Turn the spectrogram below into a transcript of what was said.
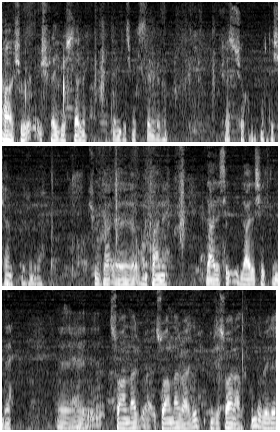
Aa şu şurayı göstermekten geçmek istemiyorum. Şurası çok muhteşem görünüyor. Şurada 10 tane lale, lale şeklinde eee, soğanlar soğanlar vardı. Önce soğan aldık. Bunu da böyle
